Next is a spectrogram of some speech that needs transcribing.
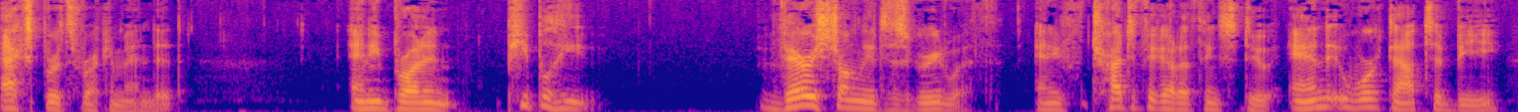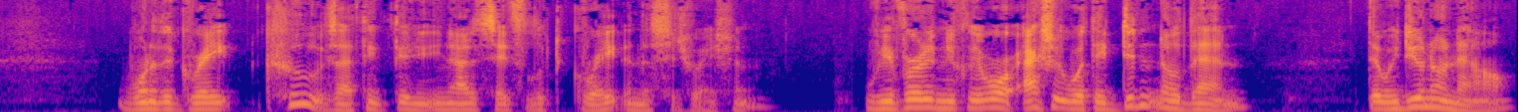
experts recommended, and he brought in people he very strongly disagreed with, and he tried to figure out other things to do, and it worked out to be one of the great coups. I think the United States looked great in this situation. We averted nuclear war. Actually, what they didn't know then, that we do know now,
